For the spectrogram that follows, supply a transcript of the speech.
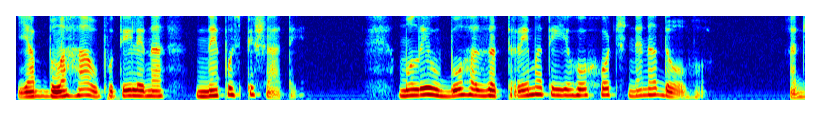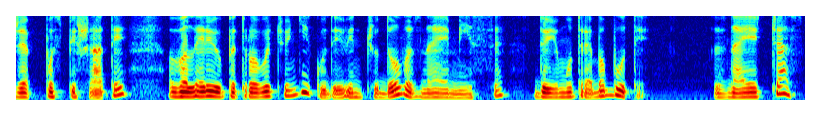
Я благав Путиліна не поспішати, молив Бога затримати його хоч ненадовго. Адже поспішати Валерію Петровичу нікуди. Він чудово знає місце, де йому треба бути, знає час,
